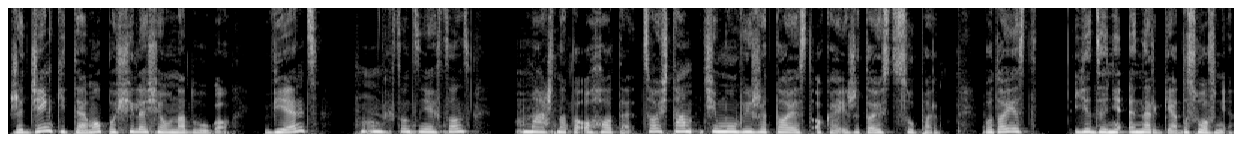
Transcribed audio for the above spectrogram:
że dzięki temu posilę się na długo. Więc, hmm, chcąc nie chcąc, masz na to ochotę. Coś tam ci mówi, że to jest ok, że to jest super, bo to jest jedzenie energia, dosłownie.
